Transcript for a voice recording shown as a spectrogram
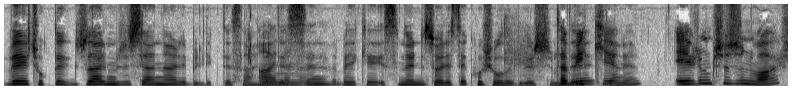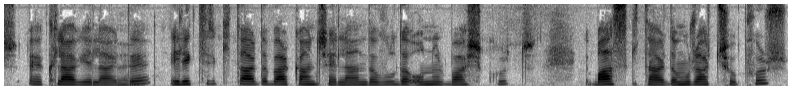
ve çok da güzel müzisyenlerle birlikte sahnedesin. Belki isimlerini söylesek hoş olabilir şimdi. Tabii ki. Gene. Evrim Tüzün var e, klavyelerde. Evet. Elektrik gitarda Berkan Çelen, davulda Onur Başkurt, bas gitarda Murat Çopur,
